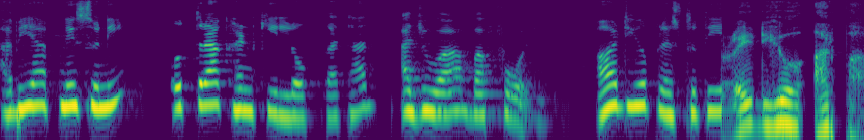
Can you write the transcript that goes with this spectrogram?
अभी आपने सुनी उत्तराखंड की लोक कथा अजुआ बफोल ऑडियो प्रस्तुति। रेडियो अर्पा।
